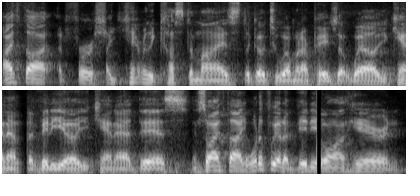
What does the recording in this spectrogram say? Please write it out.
I thought at first you can't really customize the GoToWebinar page that well. You can't add a video, you can't add this. And so I thought, what if we had a video on here and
